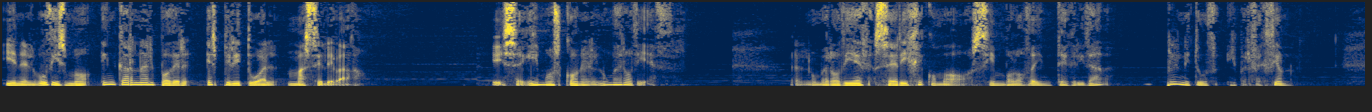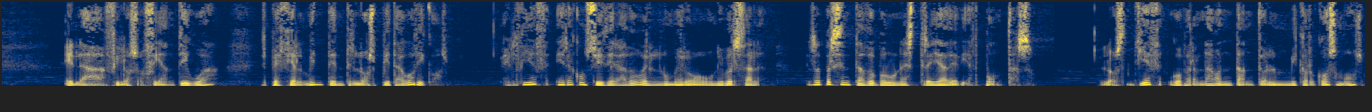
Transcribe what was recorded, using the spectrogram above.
Y en el budismo encarna el poder espiritual más elevado. Y seguimos con el número 10. El número 10 se erige como símbolo de integridad, plenitud y perfección. En la filosofía antigua, especialmente entre los pitagóricos, el 10 era considerado el número universal representado por una estrella de 10 puntas. Los 10 gobernaban tanto el microcosmos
